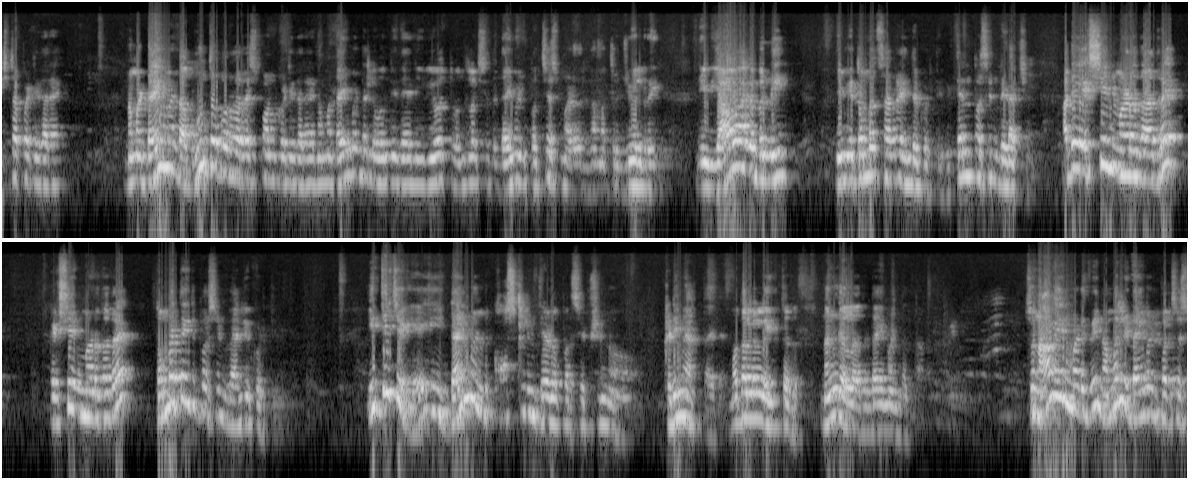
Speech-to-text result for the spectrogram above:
ಇಷ್ಟಪಟ್ಟಿದ್ದಾರೆ. ನಮ್ಮ ಡೈಮಂಡ್ ಅಭೂತಪೂರ್ವ ರೆಸ್ಪಾನ್ಸ್ ಕೊಟ್ಟಿದ್ದಾರೆ. ನಮ್ಮ ಡೈಮಂಡ್ ಅಲ್ಲಿ ಒಂದಿದೆ. ನೀವು ಇವತ್ತು ಒಂದು ಲಕ್ಷದ ಡೈಮಂಡ್ ಪರ್ಚೇಸ್ ಮಾಡಿದ್ರೆ ನಮ್ಮ ಹತ್ರ ಜ್ಯುವೆಲ್ರಿ ನೀವು ಯಾವಾಗ ಬನ್ನಿ, ನಿಮಗೆ ತೊಂಬತ್ತು ಸಾವಿರ ಹಿಂದೆ ಕೊಡ್ತೀವಿ. ಟೆನ್ ಪರ್ಸೆಂಟ್ ಡಿಡಕ್ಷನ್ ಅದೇ ಎಕ್ಸ್ಚೇಂಜ್ ಮಾಡೋದಾದ್ರೆ ಎಕ್ಸ್ಚೇಂಜ್ ಮಾಡೋದಾದ್ರೆ ತೊಂಬತ್ತೈದು ಪರ್ಸೆಂಟ್ ವ್ಯಾಲ್ಯೂ ಕೊಡ್ತೀವಿ. ಇತ್ತೀಚೆಗೆ ಈ ಡೈಮಂಡ್ ಕಾಸ್ಟ್ಲಿ ಅಂತ ಹೇಳೋ ಪರ್ಸೆಪ್ಷನ್ ಕಡಿಮೆ ಆಗ್ತಾ ಇದೆ. ಮೊದಲೆಲ್ಲ ಇತ್ತದು. ನಂಗಲ್ಲ ಅದು ಡೈಮಂಡ್ ಅಂತ. ಸೊ ನಾವೇನ್ ಮಾಡಿದ್ವಿ? ನಮ್ಮಲ್ಲಿ ಡೈಮಂಡ್ ಪರ್ಚೇಸ್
